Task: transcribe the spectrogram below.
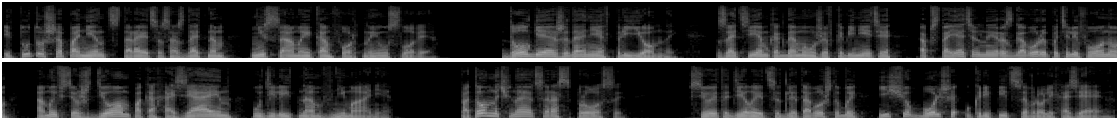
и тут уж оппонент старается создать нам не самые комфортные условия. Долгие ожидания в приемной, затем, когда мы уже в кабинете, обстоятельные разговоры по телефону, а мы все ждем, пока хозяин уделит нам внимание. Потом начинаются расспросы. Все это делается для того, чтобы еще больше укрепиться в роли хозяина.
